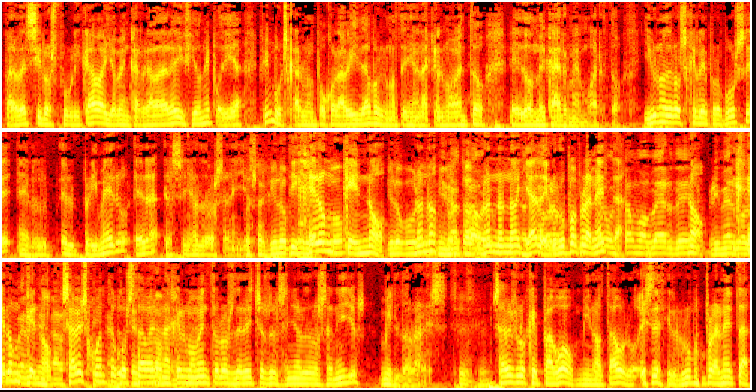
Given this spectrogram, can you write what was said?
para ver si los publicaba. Yo me encargaba de la edición y podía, en fin, buscarme un poco la vida, porque no tenía en aquel momento eh, donde caerme muerto. Y uno de los que le propuse, el, el primero, era El Señor de los Anillos. Pues lo Dijeron publicó- que no. No, no, no, no, no, no, ya, de Grupo Planeta. verde, no, primer dijeron que no. ¿Sabes cuánto costaban en aquel momento los derechos del Señor de los Anillos? Mil dólares. Sí, sí. ¿Sabes lo que pagó Minotauro? Es decir, Grupo Planeta,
